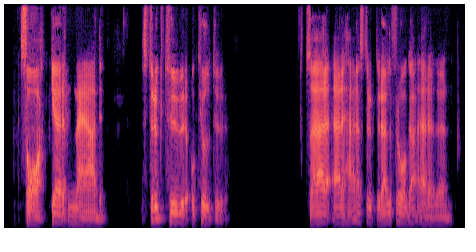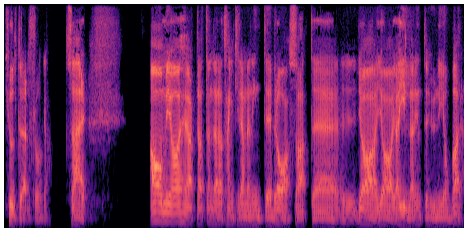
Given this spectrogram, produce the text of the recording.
saker med struktur och kultur. Så är, är det här en strukturell fråga? Är det en kulturell fråga? Så här. Ja, men jag har hört att den där tandkrämen inte är bra så att eh, jag, jag, jag gillar inte hur ni jobbar.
